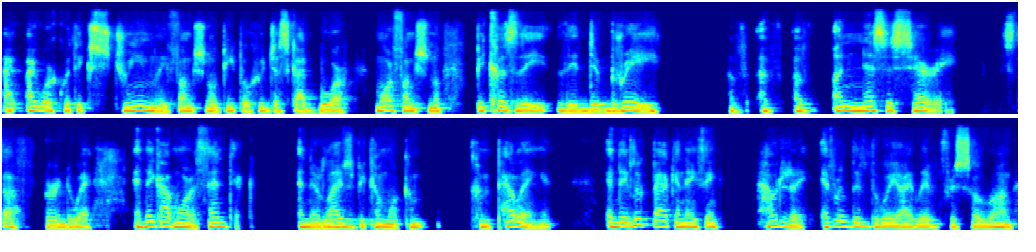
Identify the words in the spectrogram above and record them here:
I, I work with extremely functional people who just got more more functional because the the debris of, of, of unnecessary stuff burned away. And they got more authentic and their mm-hmm. lives become more com- compelling. And they look back and they think, how did I ever live the way I lived for so long?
